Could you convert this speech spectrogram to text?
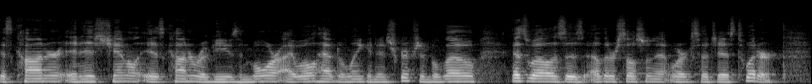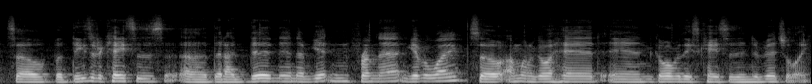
is Connor and his channel is Connor Reviews and More. I will have the link in the description below as well as his other social networks such as Twitter. So, but these are the cases uh, that I did end up getting from that giveaway. So I'm going to go ahead and go over these cases individually.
